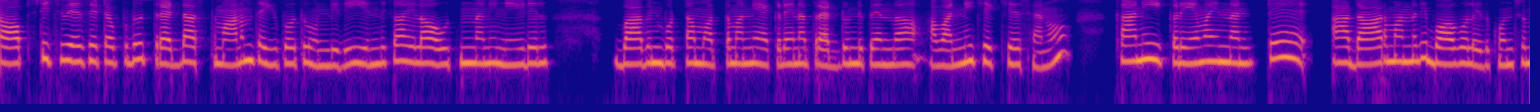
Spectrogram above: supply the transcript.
టాప్ స్టిచ్ వేసేటప్పుడు థ్రెడ్ అస్తమానం తెగిపోతూ ఉండేది. ఎందుక ఇలా అవుతుందని నీడిల్ బాబిన్ బుట్ట మొత్తం అన్నీ ఎక్కడైనా థ్రెడ్ ఉండిపోయిందా అవన్నీ చెక్ చేశాను. కానీ ఇక్కడ ఏమైందంటే ఆ దారం అన్నది బాగోలేదు. కొంచెం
